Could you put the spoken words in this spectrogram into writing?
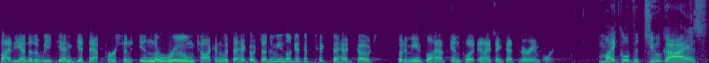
by the end of the weekend. Get that person in the room talking with the head coach. Doesn't mean they'll get to pick the head coach, but it means they'll have input, and I think that's very important. Michael, the two guys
